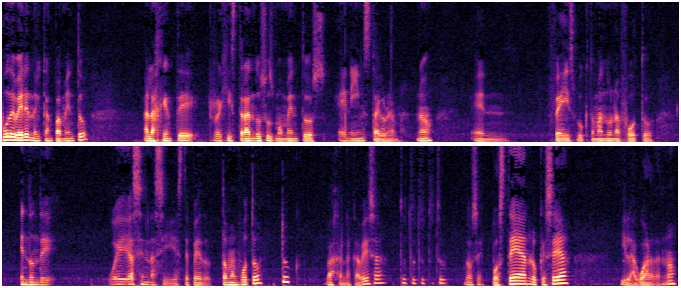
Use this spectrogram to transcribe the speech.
pude ver en el campamento a la gente registrando sus momentos en Instagram, ¿no? En Facebook, tomando una foto, en donde, güey, hacen así este pedo. Toman foto, tuc, bajan la cabeza, no sé, postean lo que sea y la guardan, ¿no?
